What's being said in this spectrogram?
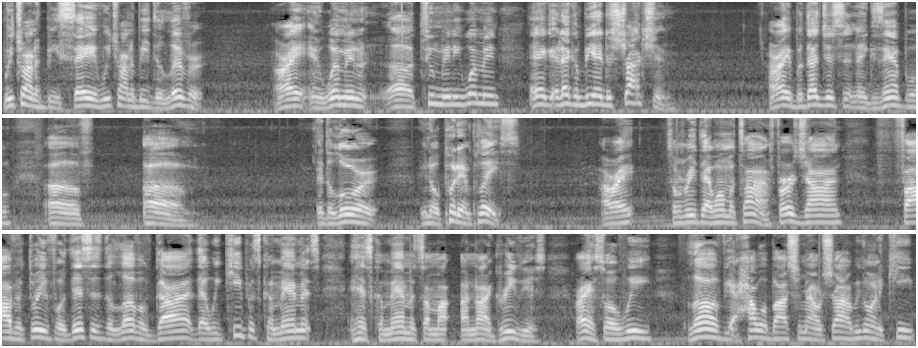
we trying to be saved. We trying to be delivered. All right, and women, uh, too many women, that can be a distraction. All right, but that's just an example of um, that the Lord, you know, put in place. All right, so I'm gonna read that one more time. First John 5 and 3 For this is the love of God that we keep his commandments and his commandments are, not, are not grievous. Right. So if we love Yahweh Bashemal Shah, we're going to keep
